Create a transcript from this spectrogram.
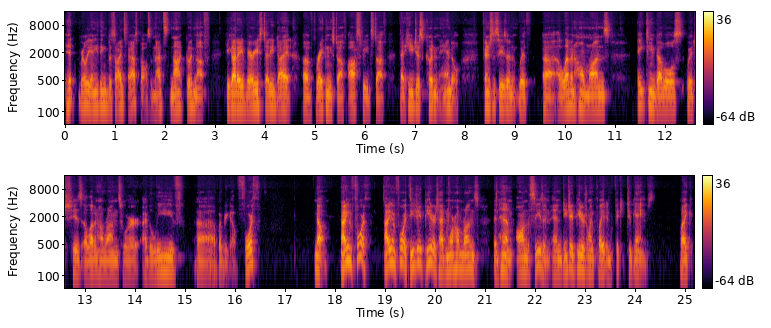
hit really anything besides fastballs, and that's not good enough. He got a very steady diet of breaking stuff, off speed stuff that he just couldn't handle. Finished the season with uh, 11 home runs, 18 doubles, which his 11 home runs were, I believe, uh, where we go? Fourth? No, not even fourth. Not even fourth. DJ Peters had more home runs than him on the season. And DJ Peters only played in 52 games. Like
